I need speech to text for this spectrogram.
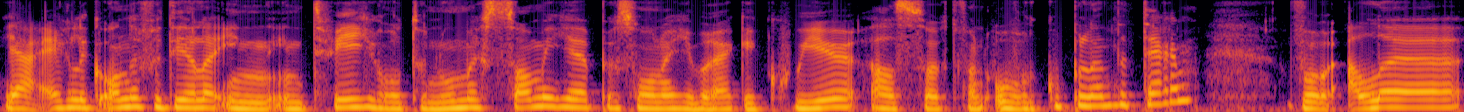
ja, eigenlijk onderverdelen in, in twee grote noemers. Sommige personen gebruiken queer als soort van overkoepelende term voor alle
